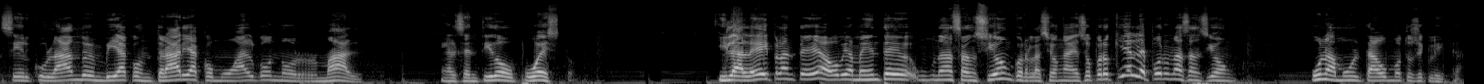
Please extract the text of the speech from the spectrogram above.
circulando en vía contraria como algo normal, en el sentido opuesto. Y la ley plantea obviamente una sanción con relación a eso, pero ¿quién le pone una sanción, una multa a un motociclista?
